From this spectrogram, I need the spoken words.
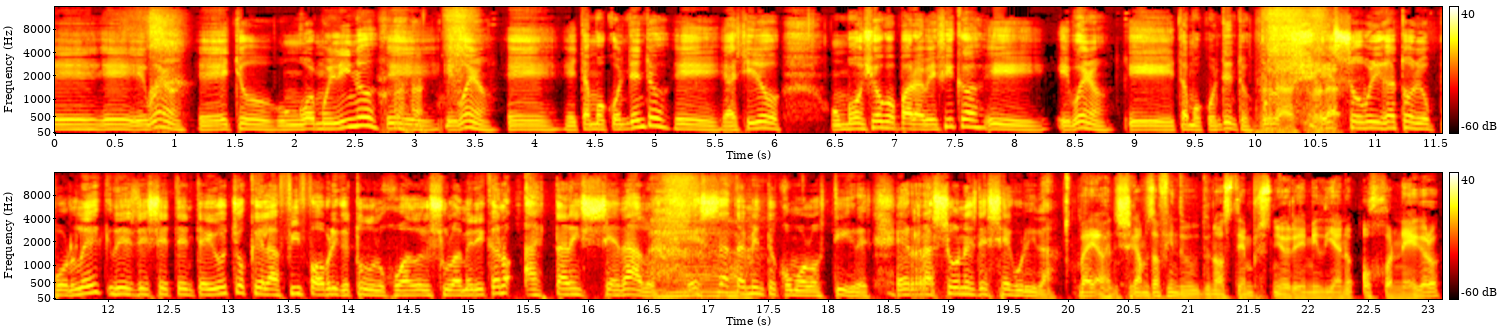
Eh, eh, bueno, he hecho un gol muy lindo. eh, y bueno, eh, estamos contentos. eh, ha sido un buen juego para Benfica. Y, bueno, estamos contentos. Verdad, verdad. Es obligatorio por ley desde 78 que la FIFA obligue a todos los jugadores sudamericanos a estar ensedados, exactamente como los tigres, en razones de seguridad. Bem, chegamos ao fim do, do nosso tempo, Sr. Emiliano Ojonegro,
